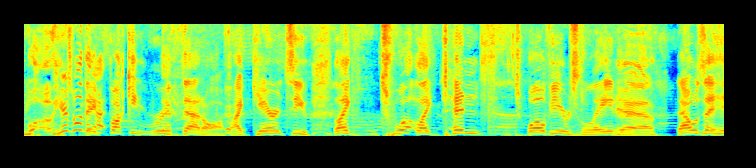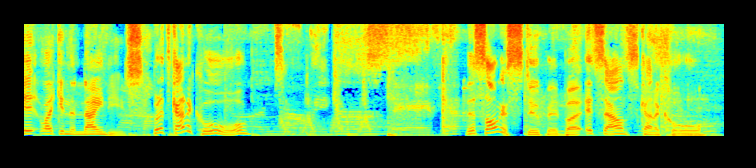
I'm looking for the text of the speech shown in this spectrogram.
Well, here's one thing. They I, fucking ripped that off. I guarantee you. Like 12 like 10 12 years later. Yeah. That was a hit like in the 90s. but it's kind of cool. This song is stupid, but it sounds kind of cool.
